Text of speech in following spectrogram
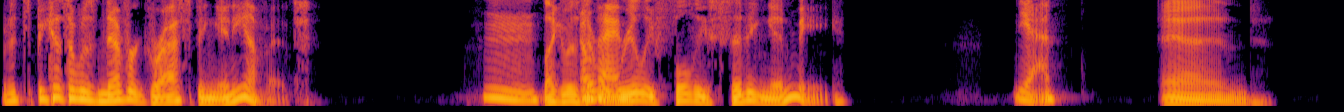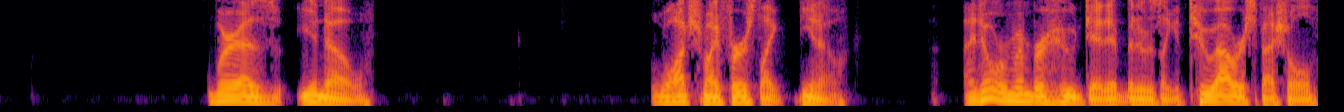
but it's because I was never grasping any of it. Hmm. Like it was never Okay. really fully sitting in me. Yeah. And whereas, you know, watched my first, like, you know, I don't remember who did it, but it was like a two hour special,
